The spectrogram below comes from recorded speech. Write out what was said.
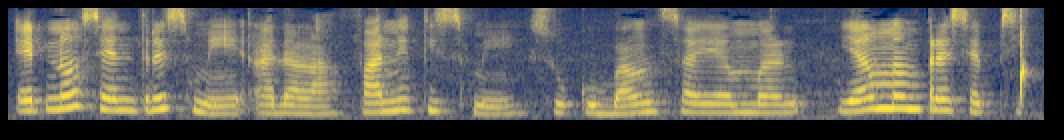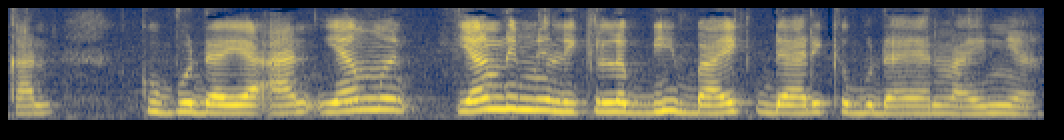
Etnosentrisme adalah fanatisme suku bangsa yang, yang mempersepsikan kebudayaan yang, yang dimiliki lebih baik dari kebudayaan lainnya.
